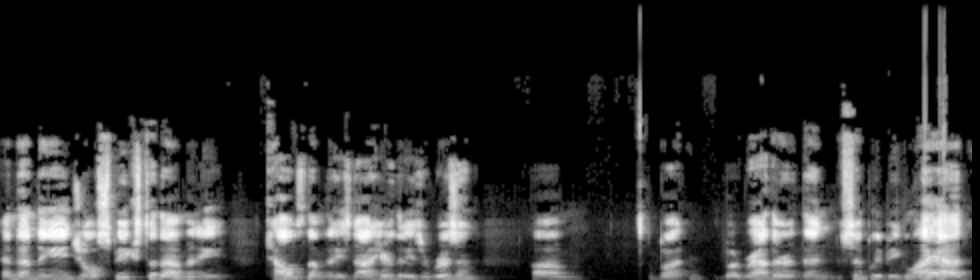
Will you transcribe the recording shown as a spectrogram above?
And then the angel speaks to them and he tells them that he's not here, that he's arisen, um, but, but rather than simply be glad,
